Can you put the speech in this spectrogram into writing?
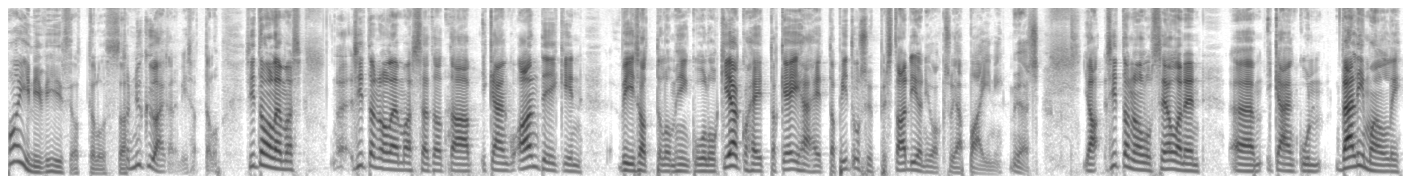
paini Se viisiottelussa? on nykyaikainen viisottelu. Sitten on olemassa, sit on olemassa tota, ikään kuin antiikin viisottelu, mihin kuuluu kiekoheitto, keihäheitto, pituushyppy, stadionjuoksu ja paini myös. Ja sitten on ollut sellainen ö, ikään kuin välimalli,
